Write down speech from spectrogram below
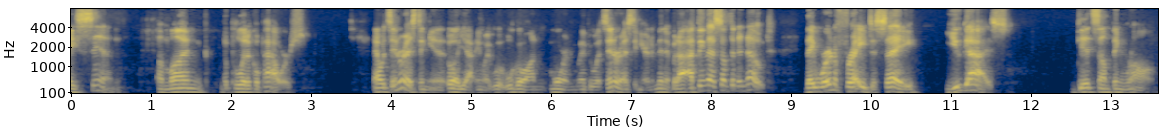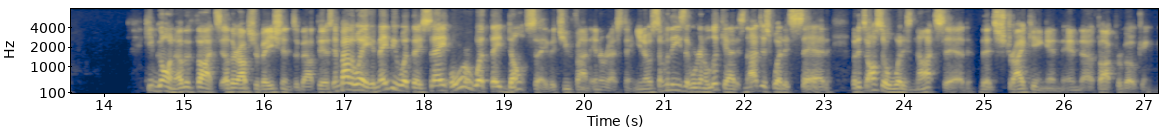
a sin among the political powers. Now, what's interesting is, well, yeah, anyway, we'll, we'll go on more and maybe what's interesting here in a minute, but I, I think that's something to note. They weren't afraid to say, you guys did something wrong keep going. Other thoughts, other observations about this. And by the way, it may be what they say or what they don't say that you find interesting. You know, some of these that we're going to look at, it's not just what is said, but it's also what is not said that's striking and, and uh, thought provoking.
